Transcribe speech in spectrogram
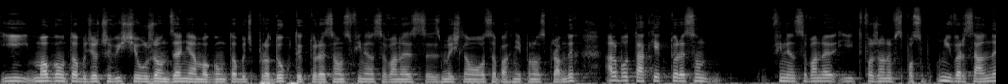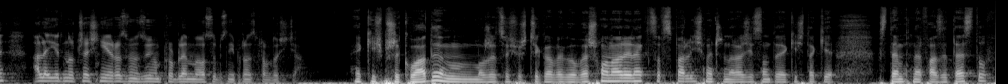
I mogą to być oczywiście urządzenia, mogą to być produkty, które są sfinansowane z, z myślą o osobach niepełnosprawnych, albo takie, które są finansowane i tworzone w sposób uniwersalny, ale jednocześnie rozwiązują problemy osób z niepełnosprawnościami. Jakieś przykłady? Może coś już ciekawego weszło na rynek, co wsparliśmy, czy na razie są to jakieś takie wstępne fazy testów?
